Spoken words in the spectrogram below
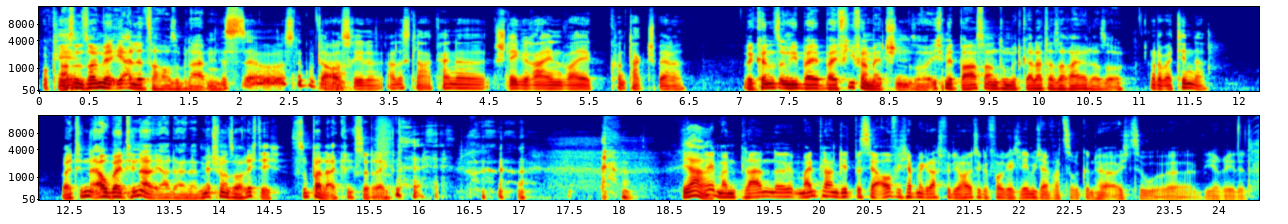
Okay. Außerdem sollen wir eh alle zu Hause bleiben. ist, äh, ist eine gute Ausrede. Alles klar. Keine Schlägereien, weil Kontaktsperre. Wir können uns irgendwie bei, bei FIFA matchen. So, ich mit Barca und du mit Galatasaray oder so. Oder bei Tinder. Bei Tinder, oh, bei Tinder, ja, da, da matchen wir uns auch richtig. Super Like kriegst du direkt. Ja, Hey, mein Plan, äh, mein Plan geht bisher auf. Ich habe mir gedacht, für die heutige Folge, ich lehne mich einfach zurück und höre euch zu, äh, wie ihr redet.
